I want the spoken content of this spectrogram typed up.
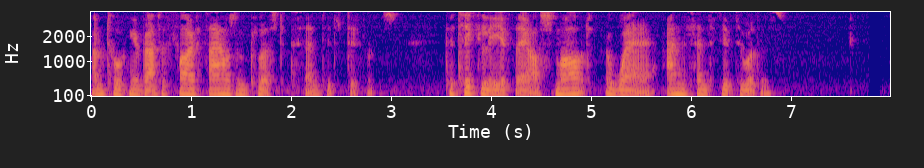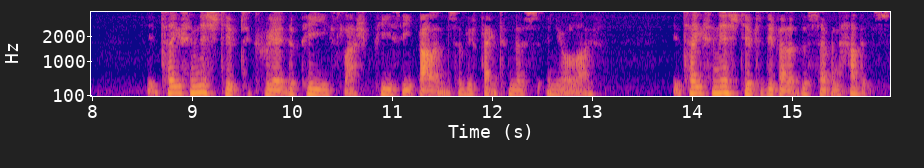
I'm talking about a 5,000 plus percentage difference, particularly if they are smart, aware, and sensitive to others. It takes initiative to create the P slash PC balance of effectiveness in your life. It takes initiative to develop the seven habits.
